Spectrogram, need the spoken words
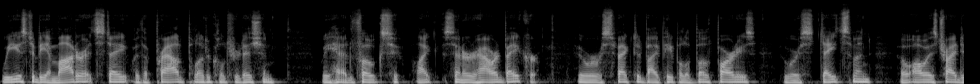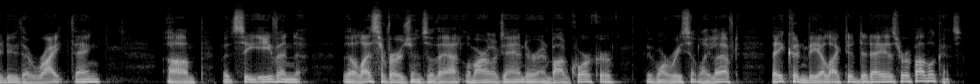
We used to be a moderate state with a proud political tradition. We had folks like Senator Howard Baker, who were respected by people of both parties, who were statesmen, who always tried to do the right thing. Um, but see, even the lesser versions of that, Lamar Alexander and Bob Corker, who more recently left, they couldn't be elected today as Republicans.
